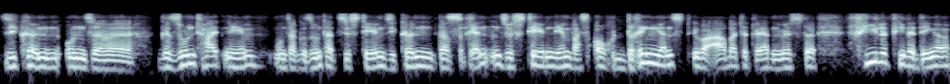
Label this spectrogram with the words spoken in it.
Sie können unsere Gesundheit nehmen, unser Gesundheitssystem. Sie können das Rentensystem nehmen, was auch dringendst überarbeitet werden müsste. Viele, viele Dinge,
